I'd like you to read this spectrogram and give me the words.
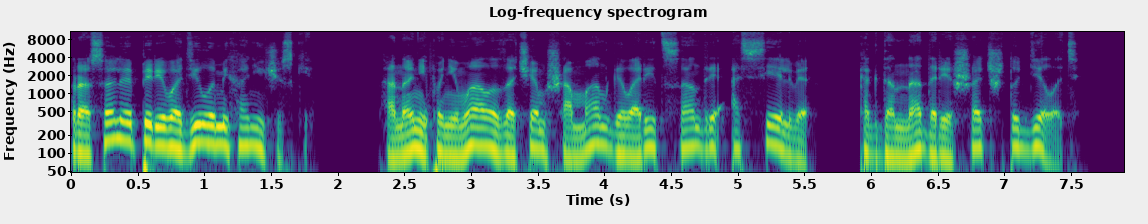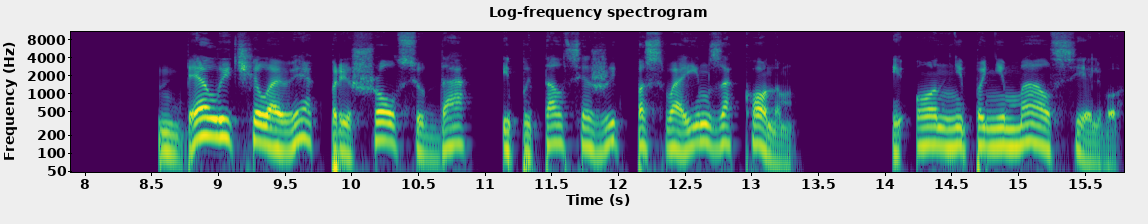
Рассалия переводила механически. Она не понимала, зачем шаман говорит Сандре о сельве, когда надо решать, что делать. Белый человек пришел сюда и пытался жить по своим законам. И он не понимал сельву,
